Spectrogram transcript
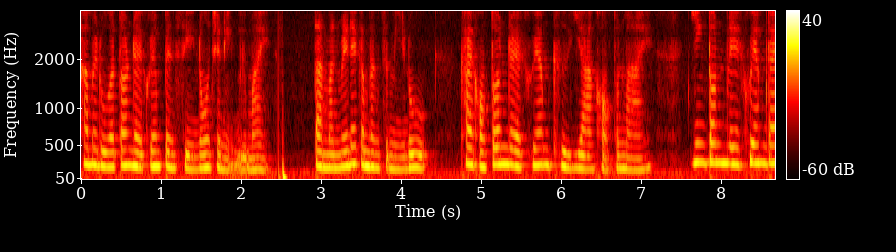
้าไม่รู้ว่าต้นเรควียมเป็นซีโนเจนิกหรือไม่ แต่มันไม่ได้กำลังจะมีลูกไข่ของต้นเรควียมคือยางของต้นไม้ ยิ่งต้นเรควียมได้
